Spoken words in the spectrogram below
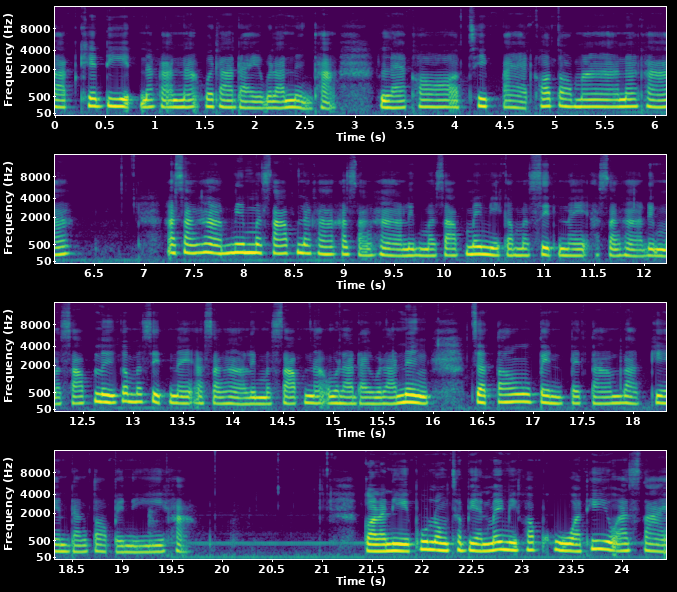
บัตรเครดิตนะคะณเวลาใดเวลาหนึ่งค่ะ และข้อที่8ข้อต่อมานะคะอสังหาริมทรัพย์นะคะ อสังหาริมทรัพย์ ไม่มีกรรมสิทธิ์ในอสังหาริมทรัพย์ หรือกรรมสิทธิ์ในอสังหาริมทรัพย์ณเวลาใดเวลาหนึ่ง จะต้องเป็นไปตามหลักเกณฑ์ดังต่อไปนี้ค่ะ กรณีผู้ลงทะเบียนไม่มีครอบครัวที่อยู่อาศัย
